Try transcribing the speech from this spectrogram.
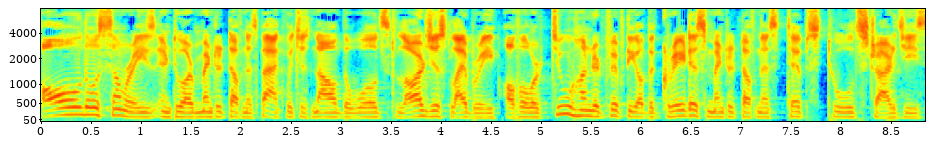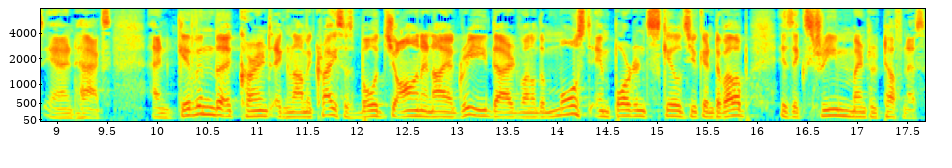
all those summaries into our mental toughness pack, which is now the world's largest library of over 250 of the greatest mental toughness tips, tools, strategies, and hacks. And given the current economic crisis, both John and I agree that one of the most important skills you can develop is extreme mental toughness.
